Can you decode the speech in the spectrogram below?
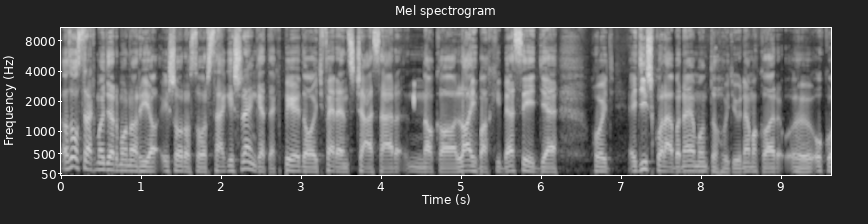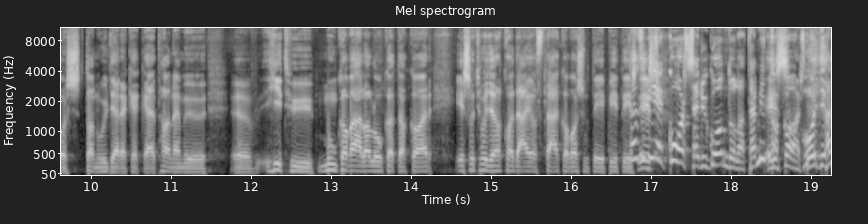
az osztrák-magyar monarchia és Oroszország, és rengeteg példa, hogy Ferenc császárnak a Lajbachi beszédje, hogy egy iskolában elmondta, hogy ő nem akar ö, okos tanulgyerekeket, hanem ő ö, hithű munkavállalókat akar, és hogy hogy akadályozták a vasútépítést. Ez és, milyen korszerű gondolat, hát mit és akarsz? Hogy, hát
